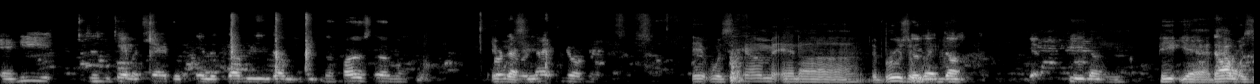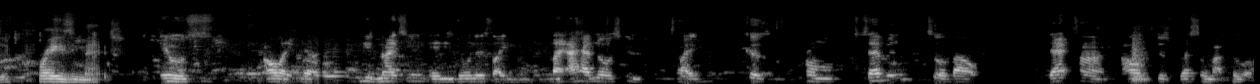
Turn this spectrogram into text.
and he just became a champion in the WWE. The first ever. It First was ever 19 year old. it was him and uh the bruiser like done. Yeah, he done. Pete. Yeah, that was a crazy match. It was. I was like, bro, he's 19 and he's doing this. Like, like I have no excuse. Like, because from seven to about that time, I was just wrestling my pillow.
